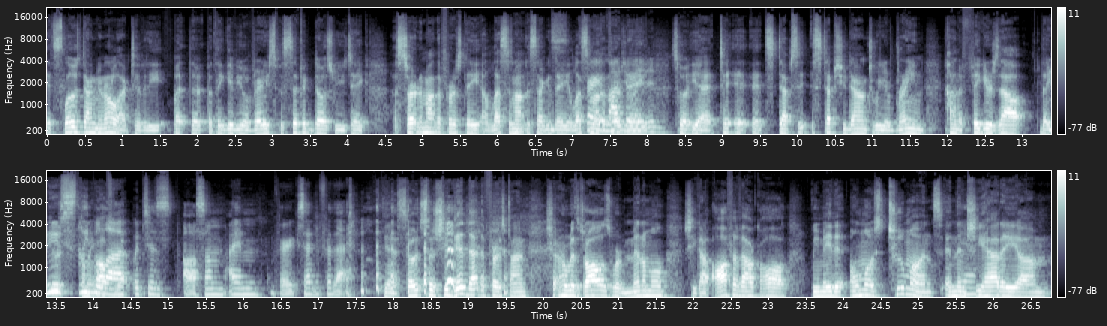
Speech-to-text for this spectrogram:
it slows down your neural activity, but the, but they give you a very specific dose where you take a certain amount the first day, a less amount the second day, a less Very amount the third day. So yeah, it, t- it, it steps it steps you down to where your brain kind of figures out that you you're sleep a lot, which is awesome. I'm very excited for that. Yeah, so so she did that the first time. She, her withdrawals were minimal. She got off of alcohol. We made it almost two months, and then Yeah. she had a um,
